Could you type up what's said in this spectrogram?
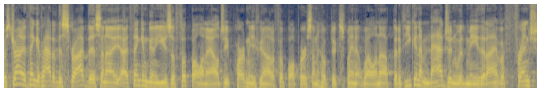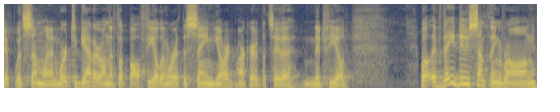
I was trying to think of how to describe this, and I, I, think I'm going to use a football analogy. Pardon me if you're not a football person, I hope to explain it well enough. But if you can imagine with me that I have a friendship with someone, and we're together on the football field, and we're at the same yard marker, let's say the midfield. Well, if they do something wrong,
